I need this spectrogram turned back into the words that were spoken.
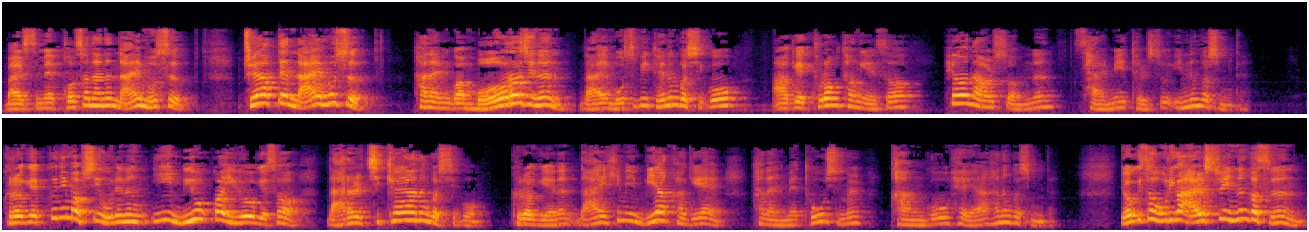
말씀에 벗어나는 나의 모습, 죄악된 나의 모습, 하나님과 멀어지는 나의 모습이 되는 것이고 악의 구렁텅이에서 헤어나올 수 없는 삶이 될 수 있는 것입니다. 그러기에 끊임없이 우리는 이 미혹과 유혹에서 나를 지켜야 하는 것이고 그러기에는 나의 힘이 미약하기에 하나님의 도우심을 강구해야 하는 것입니다. 여기서 우리가 알 수 있는 것은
